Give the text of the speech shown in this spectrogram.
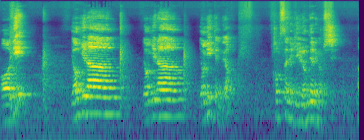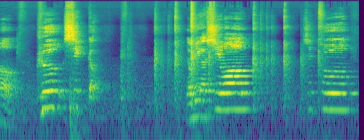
어디? 여기랑 여기랑 여기 있겠네요. 접선의 길이 0 되는 값이. 어. 그 C값. 여기가 C1, C2,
